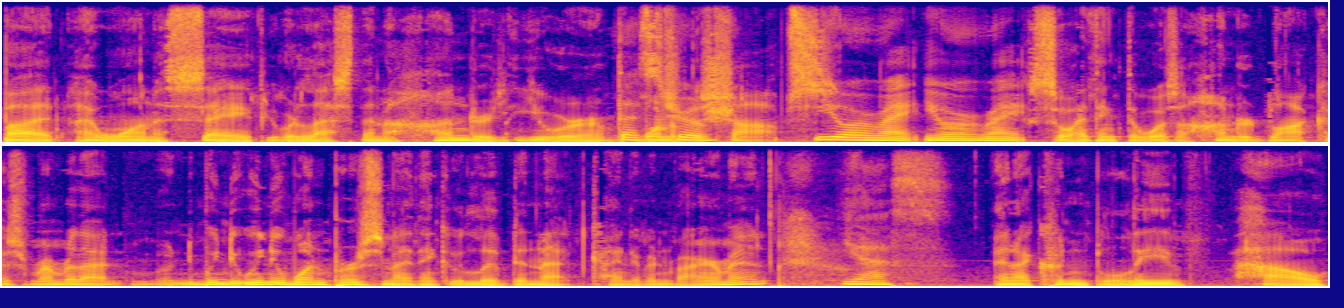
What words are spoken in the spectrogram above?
but I want to say if you were less than a hundred, you were That's one true. of the shops. You are right. You are right. so I think there was a hundred block because remember that we knew, we knew one person I think who lived in that kind of environment, Yes. and I couldn't believe how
